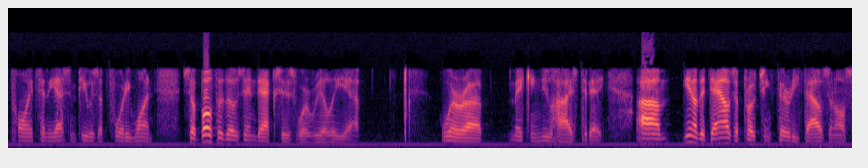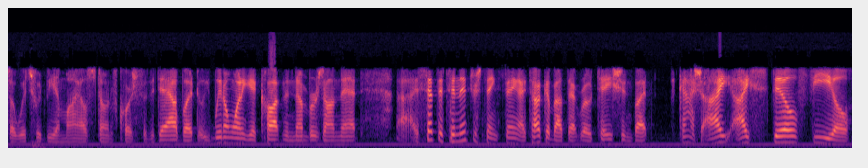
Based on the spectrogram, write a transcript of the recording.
points, and the S&P was up 41. So both of those indexes were really uh, were uh, making new highs today. Um, you know, the Dow's approaching 30,000 also, which would be a milestone, of course, for the Dow, but we don't want to get caught in the numbers on that. Uh, I said it's an interesting thing. I talk about that rotation, but gosh, I, I still feel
